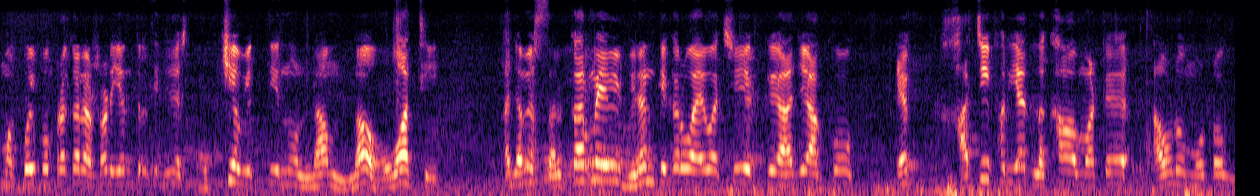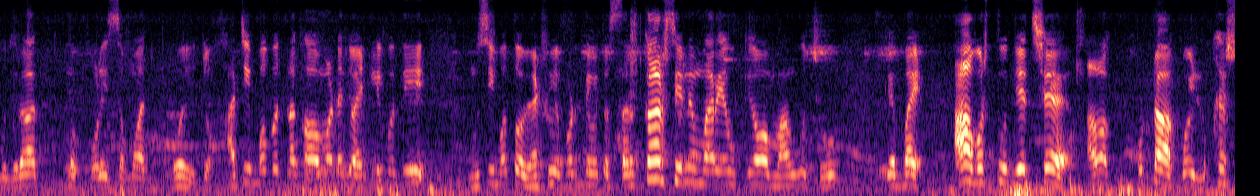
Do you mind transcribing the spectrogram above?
કોઈ પણ પ્રકારના ષડયંત્રથી જે મુખ્ય વ્યક્તિનું નામ ન હોવાથી આજે અમે સરકારને એવી વિનંતી કરવા આવ્યા છીએ કે આજે આખો એક સાચી ફરિયાદ લખાવવા માટે આવડો મોટો ગુજરાતનો કોળી સમાજ હોય. જો સાચી બાબત લખાવવા માટે જો એટલી બધી મુસીબતો વેઠવી પડતી હોય તો સરકારશ્રીને મારે એવું કહેવા માંગુ છું કે ભાઈ, આ વસ્તુ જે છે, આવા ખોટા કોઈ લુખેશ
